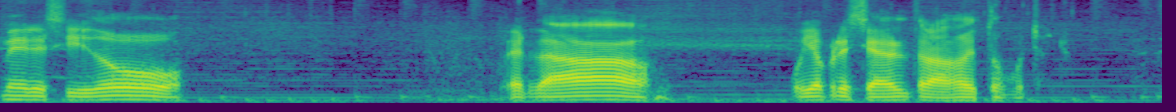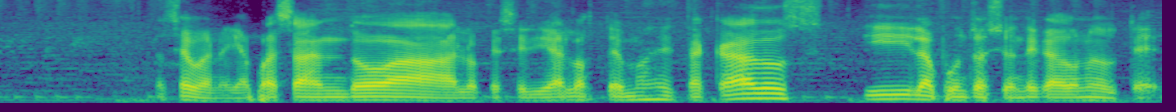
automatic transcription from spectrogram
merecido, ¿verdad? Voy a apreciar el trabajo de estos muchachos. Entonces, bueno, ya pasando a lo que serían los temas destacados y la puntuación de cada uno de ustedes.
